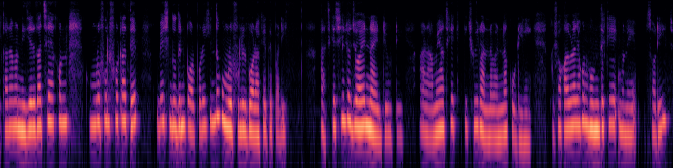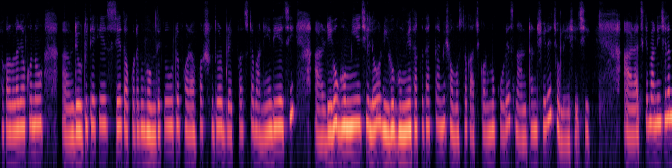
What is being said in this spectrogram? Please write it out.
এখানে আমার নিজের গাছে এখন কুমড়ো ফুল ফোটাতে বেশ দুদিন পর পরেই কিন্তু কুমড়ো ফুলের বড়া খেতে পারি। আজকে ছিল জয়ের নাইট ডিউটি। আর আমি আজকে কিছুই রান্নাবান্না করিনি। তো সকালবেলা যখন ঘুম থেকে মানে সরি সকালবেলা যখন ও ডিউটি থেকে এসছে তখন আমি ঘুম থেকে উঠে ফটাফট শুধু ওর ব্রেকফাস্টটা বানিয়ে দিয়েছি। আর রিহু ঘুমিয়েছিল, রিহু ঘুমিয়ে থাকতে থাকতে আমি সমস্ত কাজকর্ম করে স্নান টান সেরে চলে এসেছি। আর আজকে বানিয়েছিলাম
